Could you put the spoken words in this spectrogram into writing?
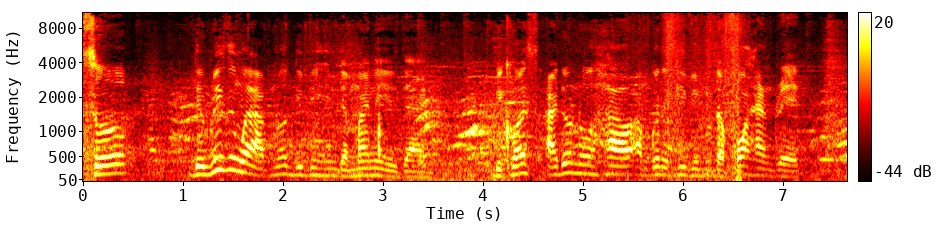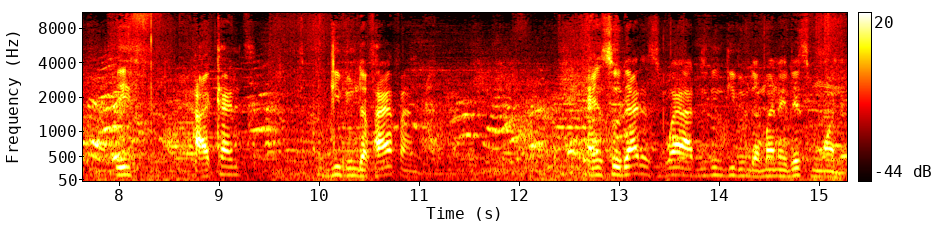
So, the reason why I'm not giving him the money is that because I don't know how I'm going to give him the 400 if I can't give him the 500. And so that is why I didn't give him the money this morning.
